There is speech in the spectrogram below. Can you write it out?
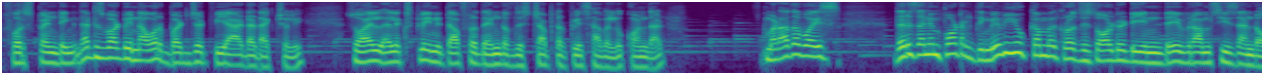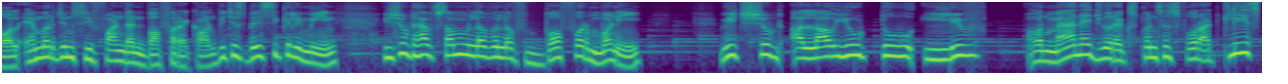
for spending. That is what in our budget we added actually. So I'll, I'll explain it after the end of this chapter. Please have a look on that but otherwise, there is an important thing. Maybe you come across this already in Dave Ramsey's and all emergency fund and buffer account, which is basically mean you should have some level of buffer money which should allow you to live or manage your expenses for at least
